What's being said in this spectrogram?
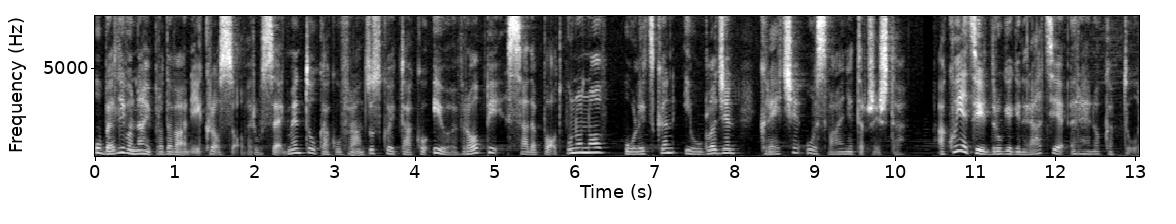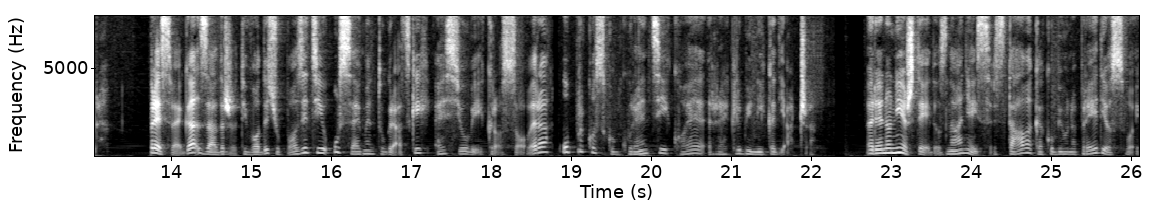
Ubedljivo najprodavaniji crossover u segmentu, kako u Francuskoj, tako i u Evropi, sada potpuno nov, ulickan i uglađen, kreće u osvajanje tržišta. A koji je cilj druge generacije Renault Captura? Pre svega, zadržati vodeću poziciju u segmentu gradskih SUV crossovera, uprkos konkurenciji koja je, rekli bi, nikad jača – Renault nije štedo znanja i sredstava kako bi unapredio svoj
